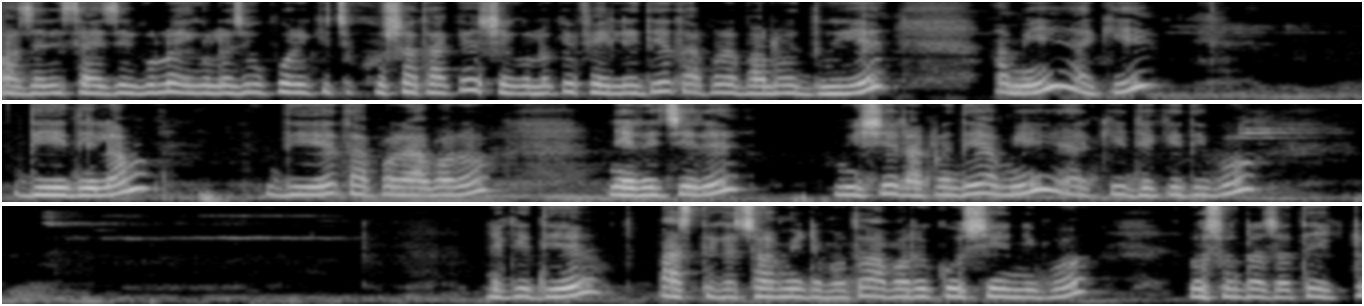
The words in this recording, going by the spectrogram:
মাঝারি সাইজেরগুলো এগুলো যে উপরে কিছু খোসা থাকে সেগুলোকে ফেলে দিয়ে তারপরে ভালো ধুয়ে আমি আর কি দিয়ে দিলাম। দিয়ে তারপরে আবারও নেড়ে চেড়ে মিশিয়ে ঢাকনা দিয়ে আমি আর কি ঢেকে দিব। ঢেকে দিয়ে পাঁচ থেকে ছ মিনিটের মতো আবারও কষিয়ে নিব। রসুনটা যাতে একটু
